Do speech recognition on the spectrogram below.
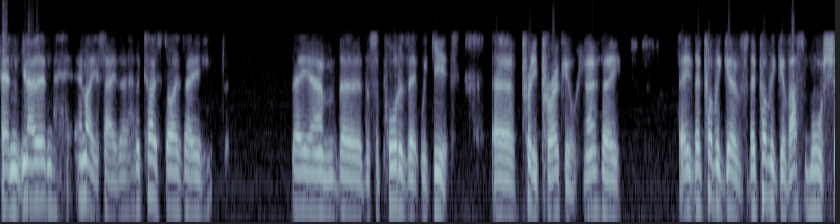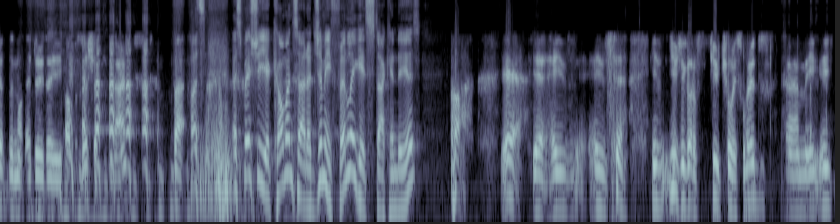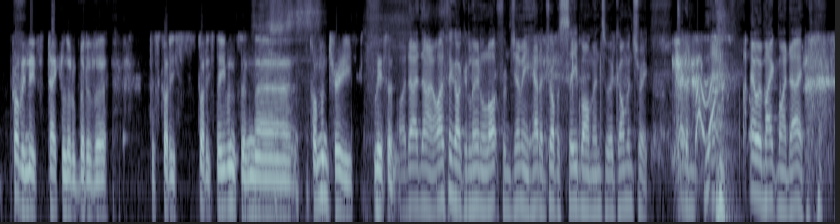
and you know, and, and like you say, the the coast guys, they they um, the the supporters that we get are pretty parochial. You know, they they, they probably give they probably give us more shit than what they do the opposition. you know? But especially your commentator Jimmy Finley gets stuck into his. Oh, yeah, yeah. He's he's uh, he's usually got a few choice words. Um, he, he, probably needs to take a little bit of a the Scotty Scotty Stevenson uh, commentary lesson. I don't know. I think I could learn a lot from Jimmy how to drop a C bomb into a commentary. That, that would make my day.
